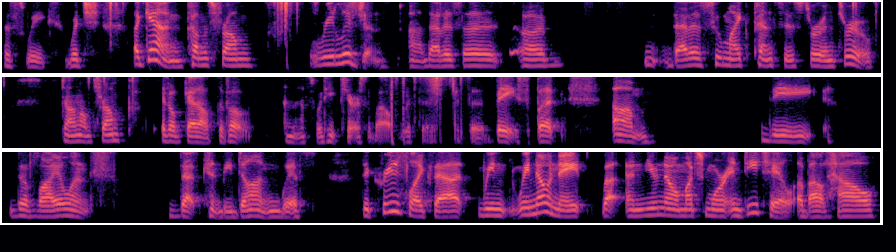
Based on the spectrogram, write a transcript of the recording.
this week, which again comes from religion. Uh, that is a, a that is who Mike Pence is through and through. Donald Trump, it'll get out the vote, and that's what he cares about with the with the base. But um, the the violence that can be done with decrees like that, we we know Nate, but and you know much more in detail about how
